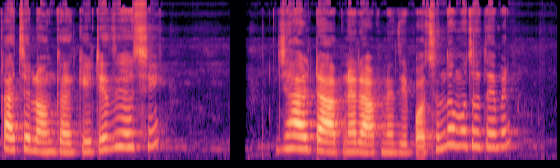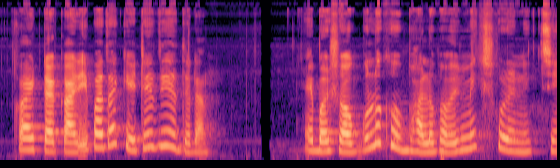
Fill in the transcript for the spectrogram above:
কাঁচা লঙ্কা কেটে দিয়েছি। ঝালটা আপনারা আপনাদের পছন্দ মতো দেবেন। কয়েকটা কারি পাতা কেটে দিয়ে দিলাম। এবার সবগুলো খুব ভালোভাবে মিক্স করে নিচ্ছি।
